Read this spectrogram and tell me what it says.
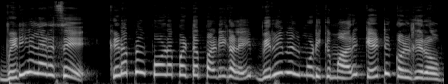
விடியலரசே கிடப்பில் போடப்பட்ட பணிகளை விரைவில் முடிக்குமாறு கேட்டுக்கொள்கிறோம்.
